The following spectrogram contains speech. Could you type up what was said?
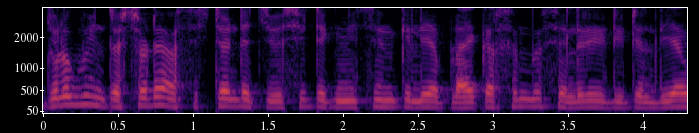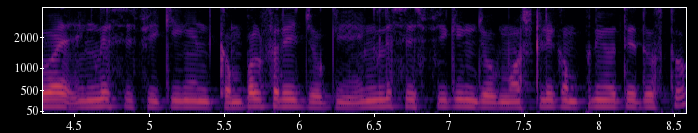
जो लोग भी इंटरेस्टेड हैं assistant H U C technician के लिए अप्लाई कर सकते हैं। सैलरी डिटेल दिया हुआ है। इंग्लिश स्पीकिंग इन कंपलसरी जो कि इंग्लिश स्पीकिंग जो मोस्टली कंपनी होती है दोस्तों,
